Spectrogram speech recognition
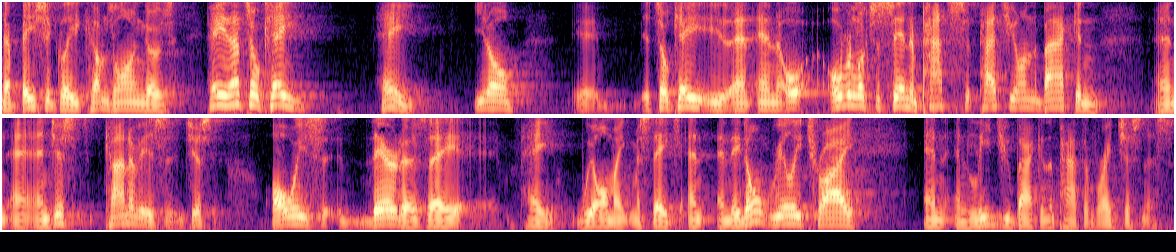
that basically comes along and goes, hey, that's okay. Hey, you know, eh, it's okay, and, and overlooks a sin and pats, pats you on the back and, and, and just kind of is just always there to say, hey, we all make mistakes. And, and they don't really try and, and lead you back in the path of righteousness.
